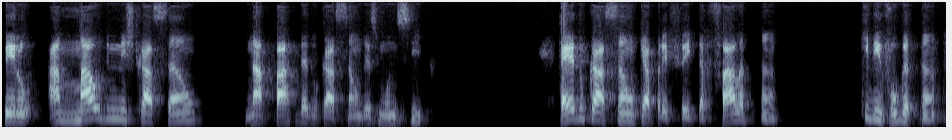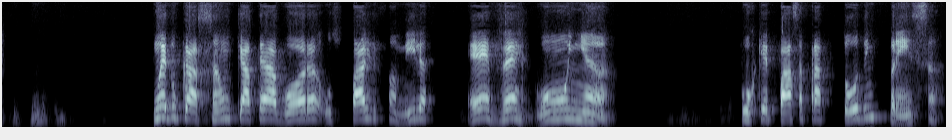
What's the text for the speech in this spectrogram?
pela mal administração na parte da educação desse município. É a educação que a prefeita fala tanto, que divulga tanto. Uma educação que até agora os pais de família é vergonha, porque passa para toda a imprensa.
